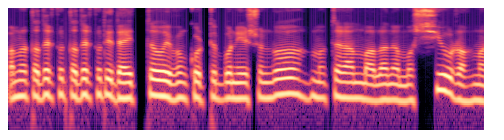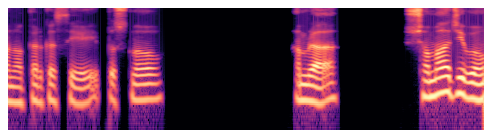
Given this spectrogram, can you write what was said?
আমরা তাদের তাদের প্রতি দায়িত্ব এবং কর্তব্য নিয়ে শুনব। মোহতারাম মাওলানা মশিউর রহমান আপনার কাছে প্রশ্ন। আমরা সমাজ এবং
